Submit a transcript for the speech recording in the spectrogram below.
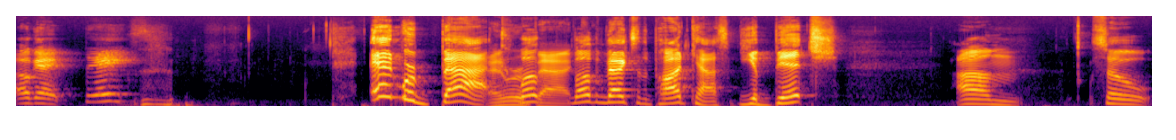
Okay, thanks. And we're back. And we're Wel- back. Welcome back to the podcast, you bitch. Um, so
